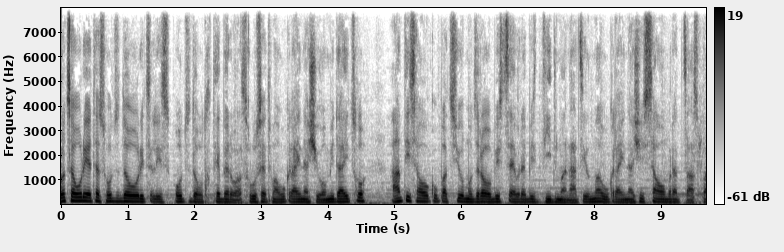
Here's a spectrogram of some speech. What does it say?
როცა 2022 წლის 24 თებერვალს რუსეთმა უკრაინაში ომი დაიწყო, ანტისაოკუპაციო მოძრაობის წევრების დიდმა ნაწილმა უკრაინაში საომრად წასვლა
